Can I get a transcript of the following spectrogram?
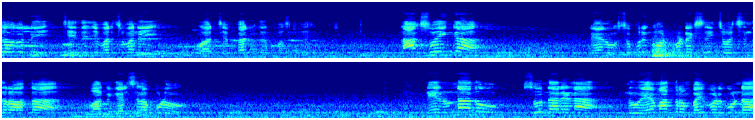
ఉద్యోగుల్ని చైతన్యపరచమని వారు చెప్పారు. దాని ఫస్ట్ పేజ్. నాకు స్వయంగా నేను సుప్రీంకోర్టు ప్రొటెక్షన్ నుంచి వచ్చిన తర్వాత వారిని కలిసినప్పుడు నేనున్నాను సూర్యనారాయణ నువ్వు ఏమాత్రం భయపడకుండా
